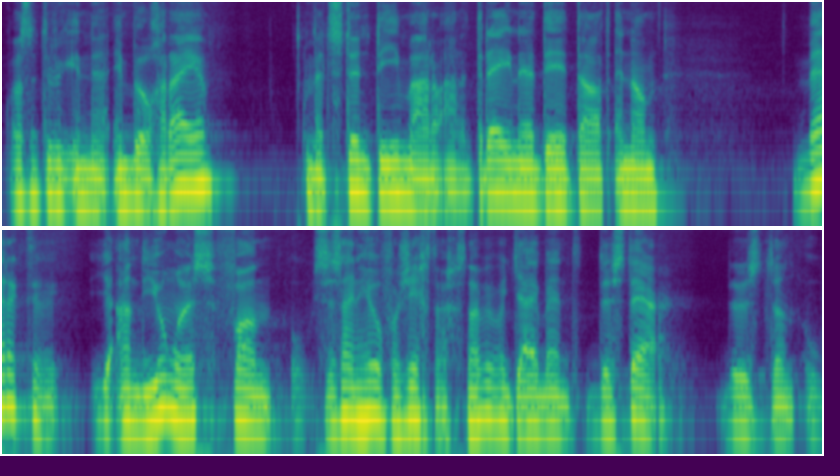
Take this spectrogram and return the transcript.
Ik was natuurlijk in, eh, in Bulgarije met stuntteam, waren we aan het trainen, dit, dat. En dan merkte je aan die jongens van, oeh, ze zijn heel voorzichtig, snap je? Want jij bent de ster. Dus dan, oeh,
